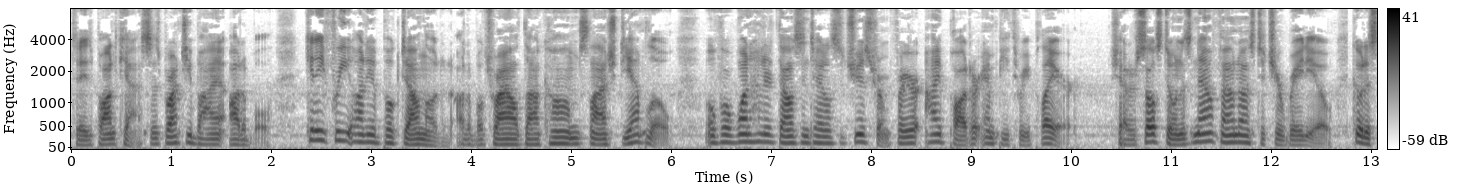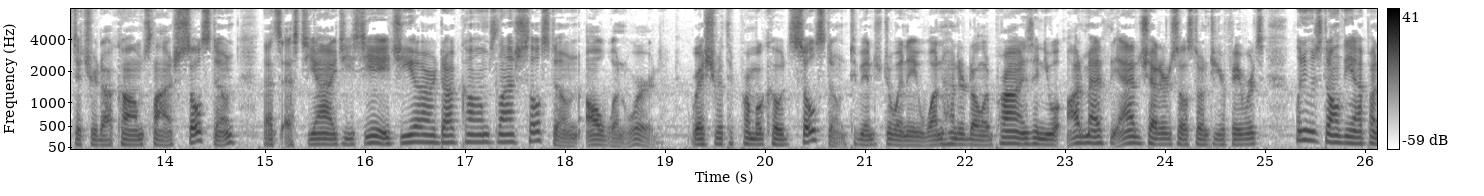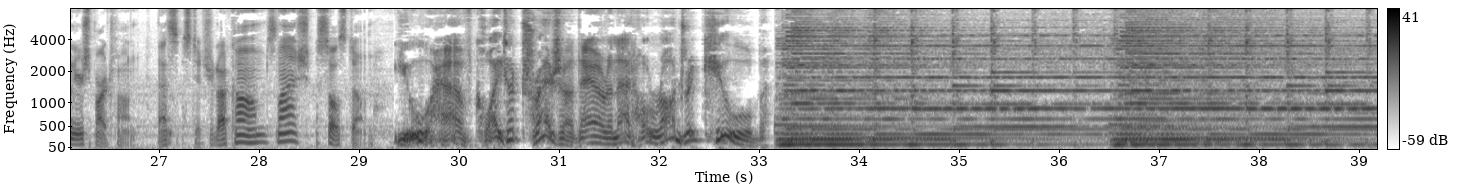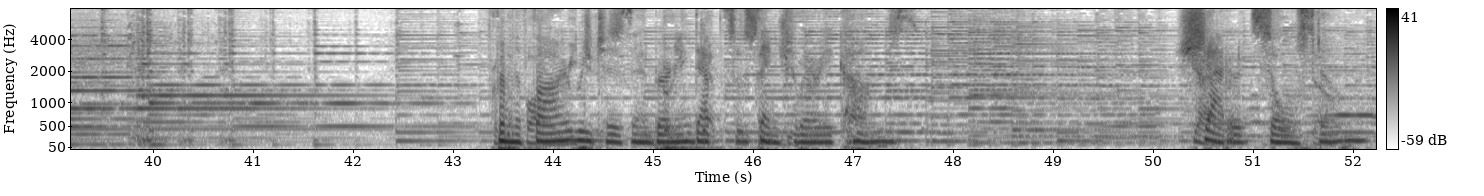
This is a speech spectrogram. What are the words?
Today's podcast is brought to you by Audible. Get a free audiobook download at audibletrial.com slash Diablo. Over 100,000 titles to choose from for your iPod or MP3 player. Shattered Soulstone is now found on Stitcher Radio. Go to stitcher.com slash soulstone, that's S-T-I-G-C-H-E-R dot com slash soulstone, all one word. Register with the promo code SOULSTONE to be entered to win a $100 prize, and you will automatically add Shattered Soulstone to your favorites when you install the app on your smartphone. That's stitcher.com slash soulstone. You have quite a treasure there in that Horadric cube. From the far reaches and burning depths of Sanctuary comes Shattered Soulstone,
